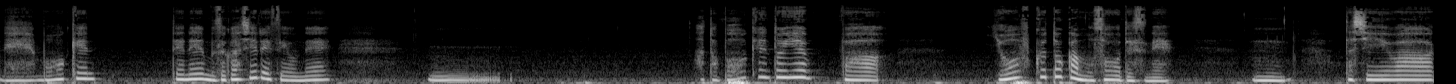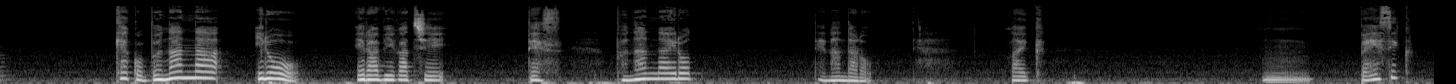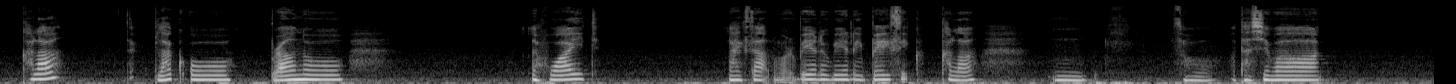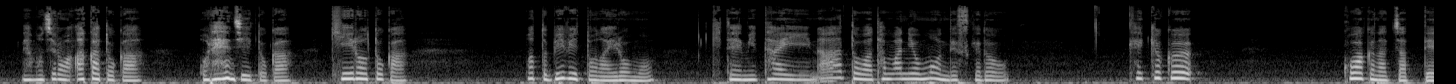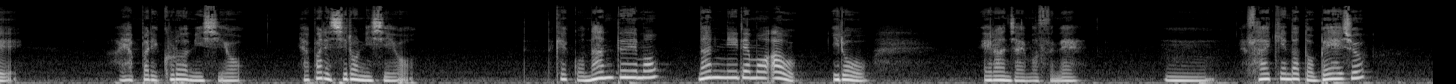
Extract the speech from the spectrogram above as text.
ね冒険ってね、難しいですよね。うん。あと、冒険といえば、洋服とかもそうですね。うん。私は、結構無難な色を選びがちです。無難な色ってなんだろう。like, うん、basic color? black or brown or white like that or really really basic color. うんそう私はねもちろん赤とかオレンジとか黄色とかもっとビビッドな色も着てみたいなとはたまに思うんですけど結局怖くなっちゃってやっぱり黒にしよう。やっぱり白にしよう。結構何でも、何にでも合う色を選んじゃいますね。うん、最近だとベージュ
